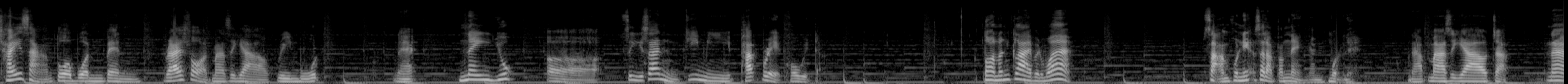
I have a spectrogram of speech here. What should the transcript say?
ใช้ 3 ตัวบนเป็นแรชฟอร์ดมาซยาวกรีนบูธนะฮะในยุคเอ่อซีซั่นที่มีพักเบรกโควิดอะตอนนั้นกลายเป็นว่า 3 คนนี้สลับตำแหน่งกันหมดเลยนะครับมาซยาวจากหน้า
